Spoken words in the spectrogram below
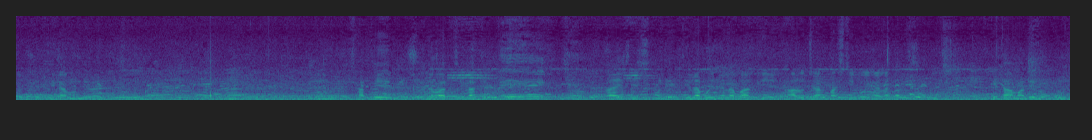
জন্য থেকে এমন জেলার কি সাথে মুর্শিদাবাদ জেলাতে প্রায় বেশ মানে জেলা বইমেলা বাদ দিয়ে আরও চার পাঁচটি বইমেলা হয়েছে এটা আমাদের অত্যন্ত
